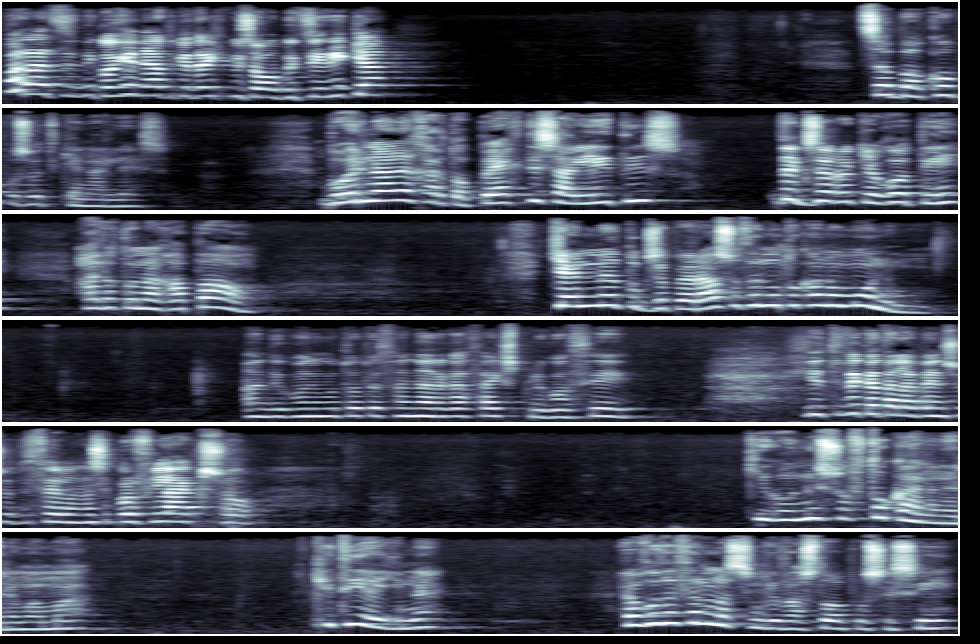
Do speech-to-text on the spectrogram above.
Παράτησες την οικογένειά του και τρέχει πίσω από πιτσιρίκια. Τσαμπακόπος, ό,τι και να λες. Μπορεί να είναι χαρτοπέχτη, αλήτης, δεν ξέρω κι εγώ τι, αλλά τον αγαπάω. Και αν είναι να τον ξεπεράσω, θέλω να το κάνω μόνη μου. Αντιγόνη μου, τότε θα είναι αργά, θα έχεις πληγωθεί. Γιατί δεν καταλαβαίνεις ότι θέλω να σε προφυλάξω; Και οι γονείς σου αυτό κάνανε, ρε μαμά. Και τι έγινε; Εγώ δεν θέλω να συμβιβαστώ όπως εσύ.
